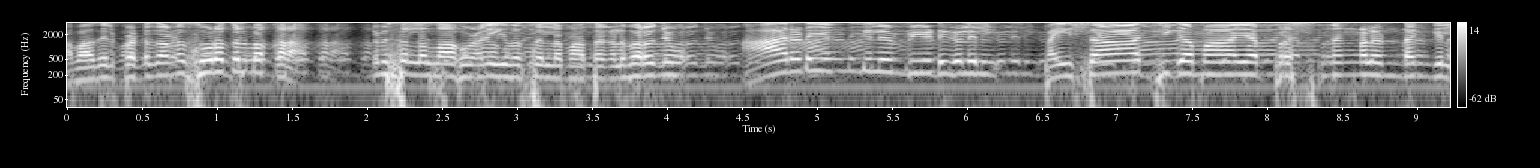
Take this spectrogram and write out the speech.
അപ്പൊ അതിൽപ്പെട്ടതാണ് സൂറത്തുൽ ബക്കറ നബി സല്ലല്ലാഹു അലൈഹി വസല്ലമ തങ്ങൾ പറഞ്ഞു ആരുടെയെങ്കിലും വീടുകളിൽ പൈശാചികമായ പ്രശ്നങ്ങൾ ഉണ്ടെങ്കിൽ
